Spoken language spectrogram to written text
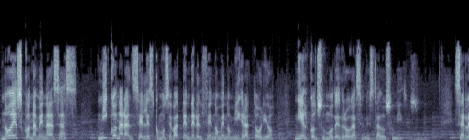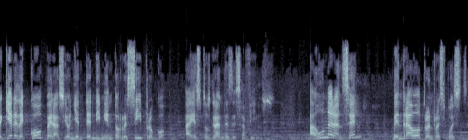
no es con amenazas ni con aranceles como se va a atender el fenómeno migratorio ni el consumo de drogas en Estados Unidos. Se requiere de cooperación y entendimiento recíproco a estos grandes desafíos. A un arancel vendrá otro en respuesta.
